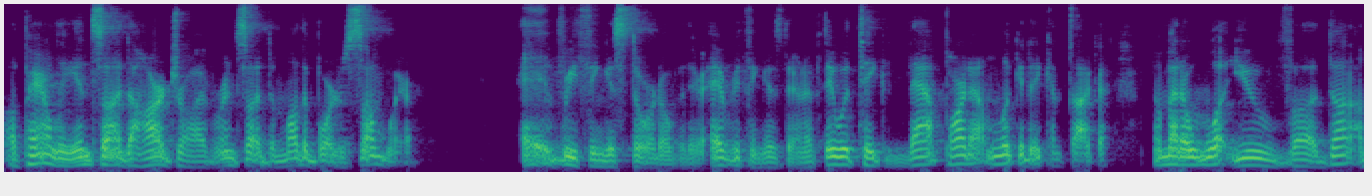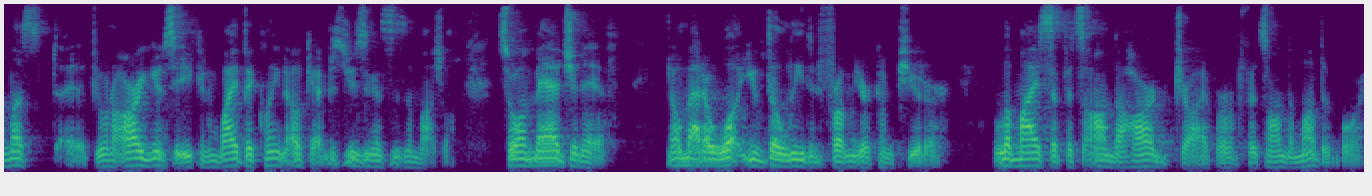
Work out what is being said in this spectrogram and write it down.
apparently inside the hard drive or inside the motherboard or somewhere, everything is stored over there. Everything is there. And if they would take that part out and look at it, Kantaka, no matter what you've uh, done, unless uh, if you want to argue and say you can wipe it clean, okay, I'm just using this as a module. So imagine if, no matter what you've deleted from your computer, Lamais if it's on the hard drive or if it's on the motherboard,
